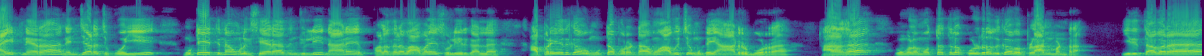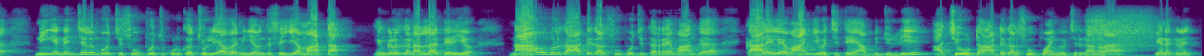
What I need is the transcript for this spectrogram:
நைட் நேரம் நெஞ்சு அடைச்சி போய் முட்டையை தின்னா உங்களுக்கு சேராதுன்னு சொல்லி நானே பல தடவை அவளே சொல்லியிருக்காள்ல. அப்புறம் எதுக்கு அவள் முட்டை புரோட்டாவும் அவிச்ச முட்டையும் ஆர்டர் போடுறா? ஆக உங்களை மொத்தத்தில் கொள்றதுக்கு அவள் பிளான் பண்ணுறான் இது தவிர நீங்கள் நெஞ்செலும்பு வச்சு சூப் வச்சு கொடுக்க சொல்லி அவள் நீங்கள் வந்து செய்ய மாட்டா. எங்களுக்கும் நல்லா தெரியும். நான் உங்களுக்கு ஆட்டுக்கால் சூப் வச்சு தர்றேன். வாங்க காலையில வாங்கி வச்சுட்டேன் அப்படின்னு சொல்லி அச்சு விட்டு ஆட்டுக்கால் சூப் வாங்கி வச்சுருக்காங்களா? எனக்கு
